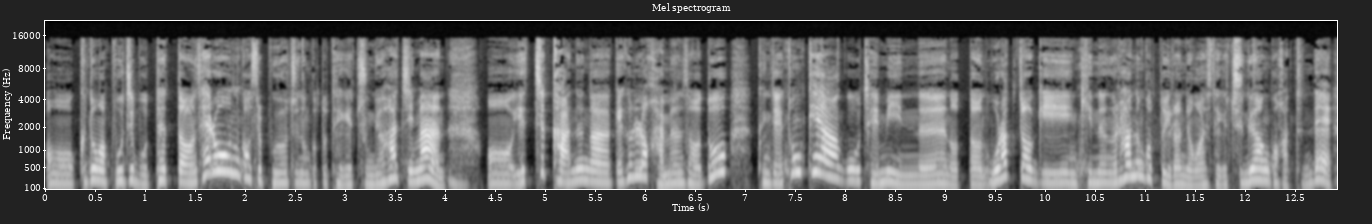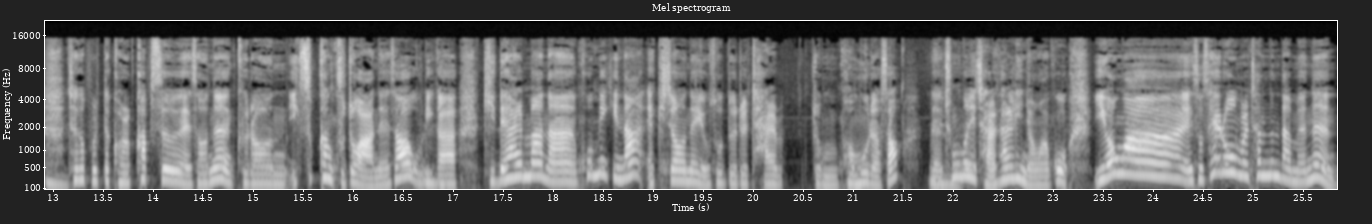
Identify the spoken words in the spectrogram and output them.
어, 그동안 보지 못했던 새로운 것을 보여주는 것도 되게 중요하지만, 어, 예측 가능하게 흘러가면서도 굉장히 통쾌하고 재미있는 어떤 오락적인 기능을 하는 것도 이런 영화에서 되게 중요한 것 같은데, 제가 볼 때 걸캅스에서는 그런 익숙한 구조 안에서 우리가 기대할 만한 코믹이나 액션의 요소들을 잘 좀 버무려서 네, 충분히 잘 살린 영화고 이 영화에서 새로움을 찾는다면은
